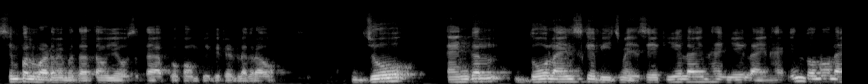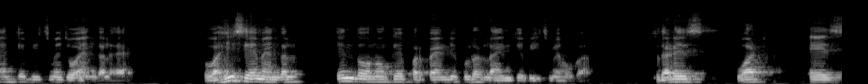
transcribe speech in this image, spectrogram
सिंपल वर्ड में बताता हूँ ये हो सकता है आपको कॉम्प्लिकेटेड लग रहा हो जो एंगल दो लाइंस के बीच में जैसे एक ये लाइन है ये लाइन है इन दोनों लाइन के बीच में जो एंगल है वही सेम एंगल इन दोनों के परपेंडिकुलर लाइन के बीच में होगा so that is what is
